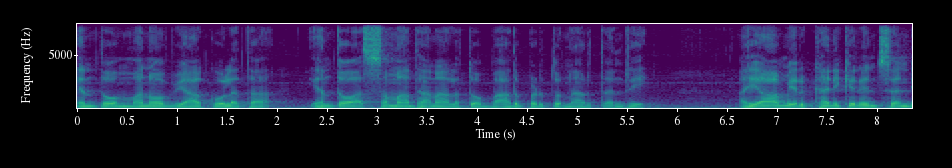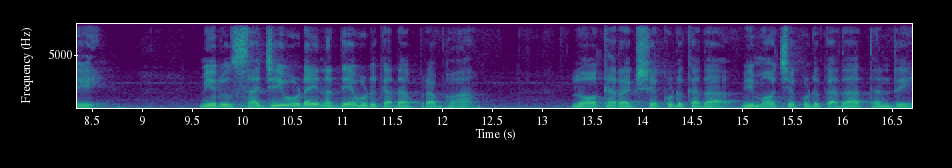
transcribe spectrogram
ఎంతో మనోవ్యాకులత ఎంతో అసమాధానాలతో బాధపడుతున్నారు తండ్రి. అయ్యా మీరు కనికరించండి. మీరు సజీవుడైన దేవుడు కదా ప్రభా. లోక రక్షకుడు కదా విమోచకుడు కదా తండ్రి.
